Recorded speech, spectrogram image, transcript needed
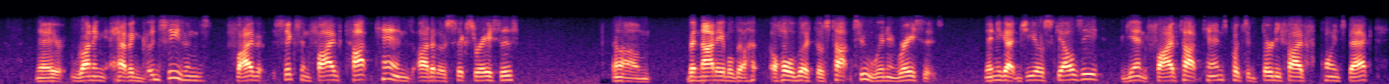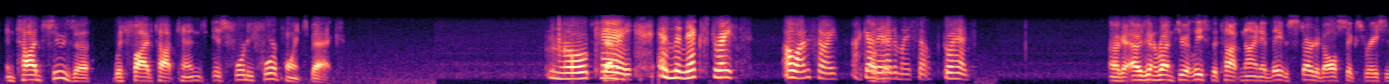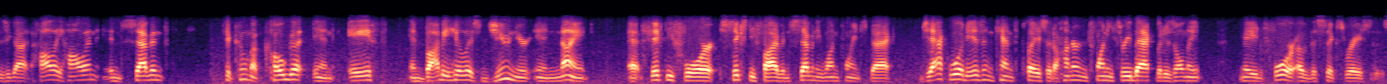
They're running, having good seasons, five, six, and five top tens out of those six races, um, but not able to hold those top two winning races. Then you got Gio Scelzi, again five top tens, puts him 35 points back, and Todd Souza with five top tens is 44 points back. Okay, Seven. and the next race. Oh, I'm sorry, I got okay. ahead of myself. Go ahead. Okay, I was going to run through at least the top nine. If they've started all six races, you got Holley Hollan in seventh, Takuma Koga in eighth, and Bobby Hillis Jr. in ninth at 54, 65, and 71 points back. Jack Wood is in 10th place at 123 back, but has only made four of the six races.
